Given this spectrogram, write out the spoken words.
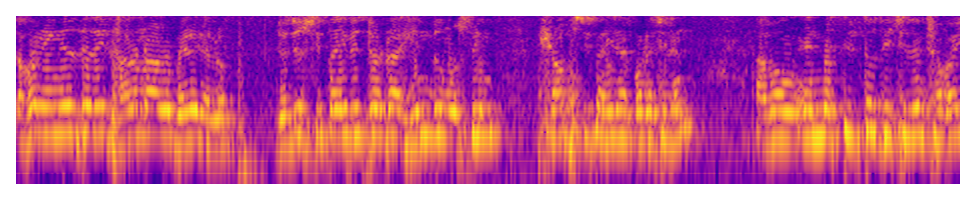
তখন ইংরেজদের এই ধারণা আরও বেড়ে গেল। যদিও সিপাহী বিদ্রোহটা হিন্দু, মুসলিম সব সিপাহীরা করেছিলেন এবং এর নেতৃত্ব দিয়েছিলেন সবাই,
